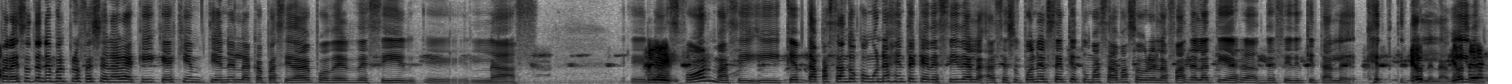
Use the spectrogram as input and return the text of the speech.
para eso tenemos el profesional aquí, que es quien tiene la capacidad de poder decir eh, las eh, las formas y, y, qué está pasando con una gente que decide, se supone el ser que tú más amas sobre la faz de la tierra, decidir quitarle, quitarle la vida.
